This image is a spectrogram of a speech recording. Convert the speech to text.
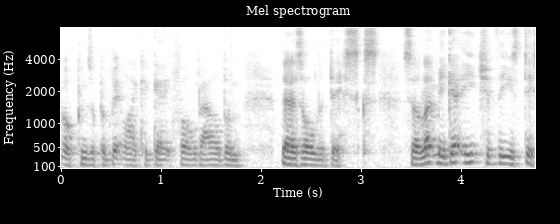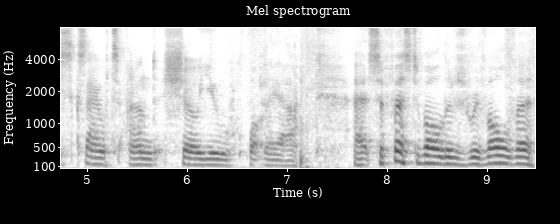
opens up a bit like a gatefold album. There's all the discs. So let me get each of these discs out and show you what they are. Uh, so first of all, there's Revolver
